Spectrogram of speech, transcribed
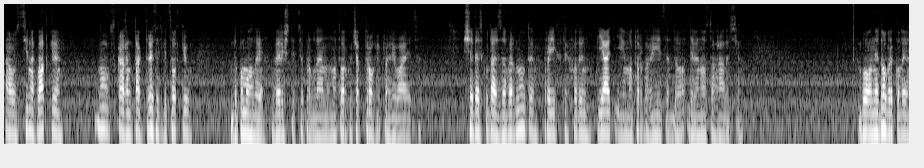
А ось ці накладки, ну, скажімо так, 30% допомогли вирішити цю проблему. Мотор хоча б трохи прогрівається. Ще десь кудись завернути, проїхати хвилин 5 і мотор прогріється до 90 градусів. Бо недобре, коли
